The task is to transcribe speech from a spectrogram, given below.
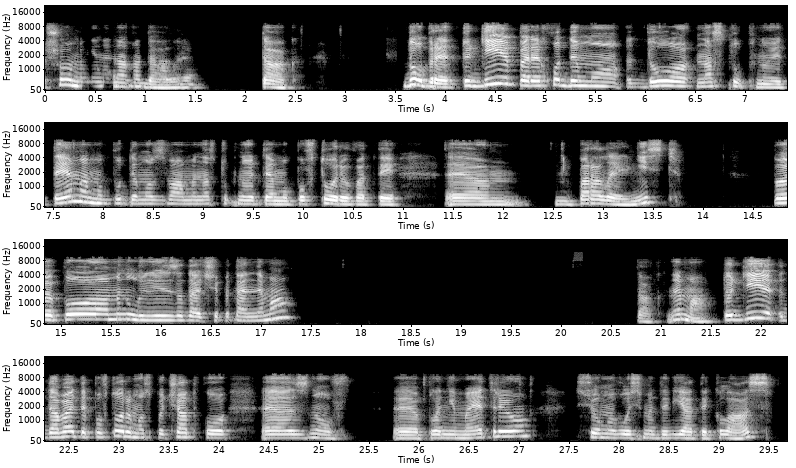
що ви мені не нагадали? Так. Добре, тоді переходимо до наступної теми. Ми будемо з вами наступною тему повторювати ем, паралельність. По, по минулій задачі питань нема? Так, нема. Тоді давайте повторимо спочатку е, знов е, планіметрію. 7, 8, 9 клас.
